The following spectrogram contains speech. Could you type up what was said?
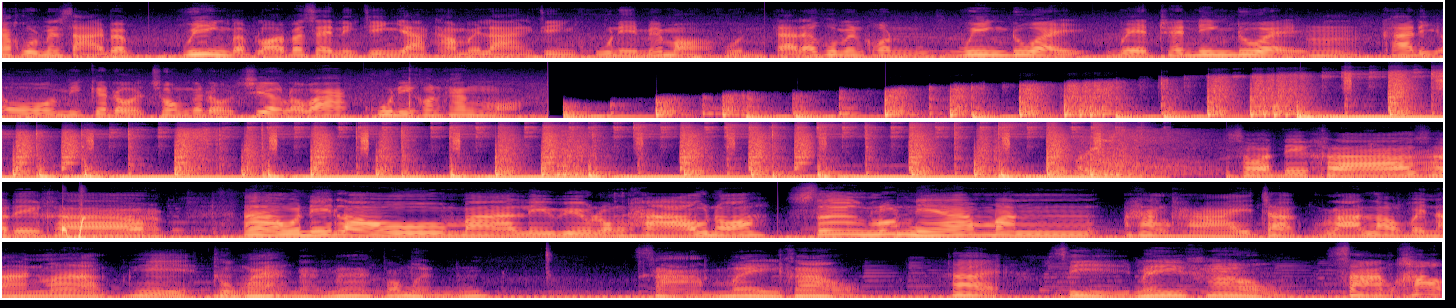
ถ้าคุณเป็นสายแบบวิ่งแบบร้อยเปอร์เซ็นต์จริงๆ อยากทำเวลาจริงๆคู่นี้ไม่เหมาะกับคุณ แต่ถ้าคุณเป็นคนวิ่งด้วยเวทเทรนนิ่งด้วยอืมคาร์ดิโอมีกระโดดชงกระโดดเชือกเราว่าคู่นี้ค่อนข้างเหมาะสวัสดีครับ สวัสดีครับ อ่าวันนี้เรามารีวิวรองเท้าเนาะซึ่งรุ่นเนี้ยมันห่างหายจากร้านเราไปนานมากพี่ถูกไหมนานมากก็เหมือนสามไม่เข้าใช่สี่ไม่เข้าสามเข้า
